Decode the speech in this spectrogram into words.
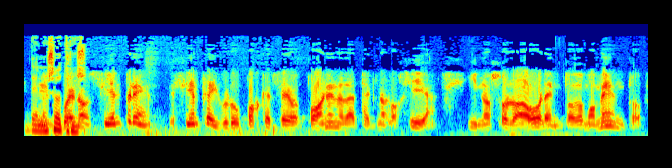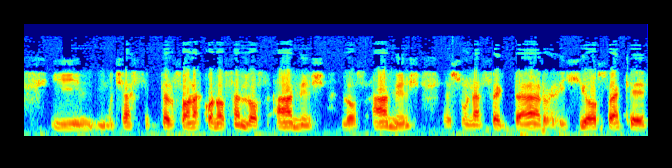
de nosotros. Bueno, siempre, siempre hay grupos que se oponen a la tecnología y no solo ahora, en todo momento. Y muchas personas conocen los Amish. Los Amish es una secta religiosa que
